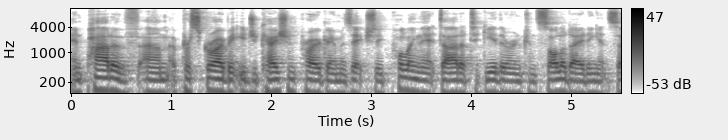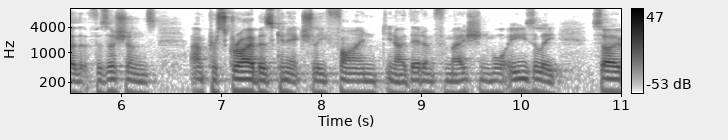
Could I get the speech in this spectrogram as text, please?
And part of um, a prescriber education program is actually pulling that data together and consolidating it so that physicians, um, prescribers can actually find you know, that information more easily. So,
